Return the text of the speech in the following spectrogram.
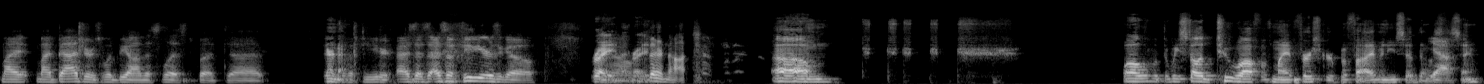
my my Badgers would be on this list, but uh, they're as of a few years as, as as a few years ago, right. No. Right. They're not. Um, well, we still had two off of my first group of five, and you said that was Yeah. the same.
